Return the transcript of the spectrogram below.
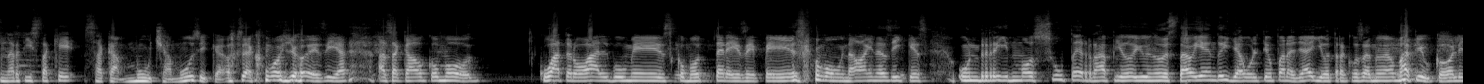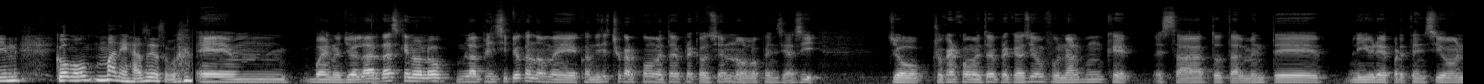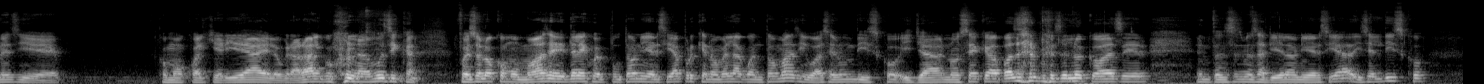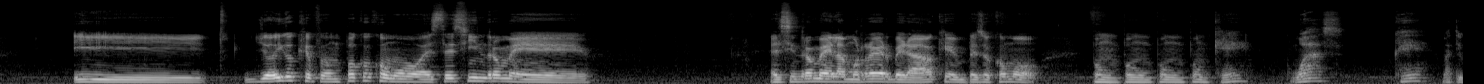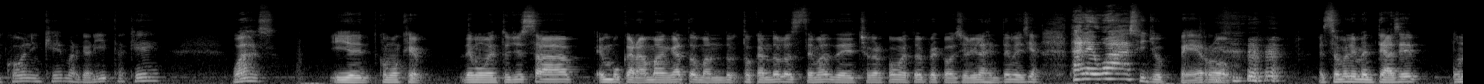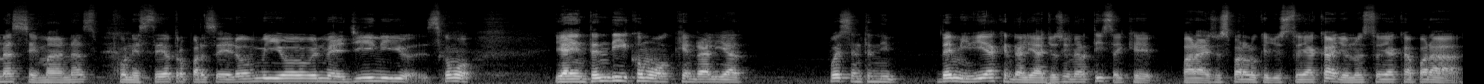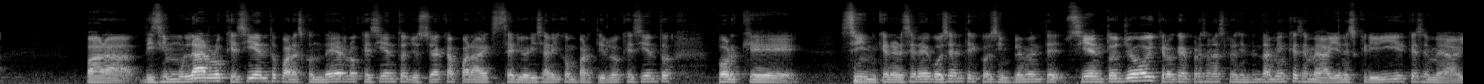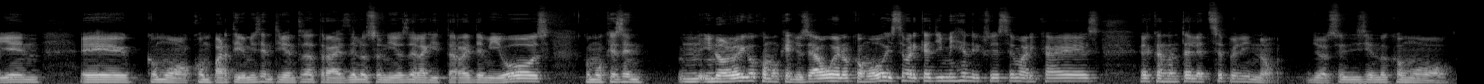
Es un artista que saca mucha música, o sea, como yo decía, ha sacado como cuatro álbumes, como tres EPs, como una vaina así que es un ritmo súper rápido y uno está viendo y ya volteó para allá y otra cosa nueva, Matthew Collin. ¿Cómo manejas eso? Em, bueno, yo la verdad es que no lo, al principio cuando me cuando hice chocar como método de precaución no lo pensé así. Yo, Chocar como método de precaución fue un álbum que está totalmente libre de pretensiones y de como cualquier idea de lograr algo con la música. Fue solo como me voy a salir de la hijo de puta universidad porque no me la aguanto más y voy a hacer un disco y ya no sé qué va a pasar, pero eso es lo que voy a hacer. Entonces me salí de la universidad, hice el disco y yo digo que fue un poco como este síndrome, el síndrome del amor reverberado que empezó como pum, pum, pum, pum, ¿qué? ¿Was? ¿Qué? Matthew Collin, ¿qué? Margarita, ¿qué? Was. Y eh, como que de momento yo estaba en Bucaramanga tomando, tocando los temas de chocar como método de precaución y la gente me decía, dale was. Y yo, perro. Esto me lo inventé hace unas semanas con este otro parcero mío en Medellín y es como... Y ahí entendí como que en realidad, pues entendí de mi vida que en realidad yo soy un artista y que para eso es para lo que yo estoy acá. Yo no estoy acá para, para disimular lo que siento, para esconder lo que siento. Yo estoy acá para exteriorizar y compartir lo que siento porque sin querer ser egocéntrico, simplemente siento yo y creo que hay personas que lo sienten también que se me da bien escribir, que se me da bien eh, como compartir mis sentimientos a través de los sonidos de la guitarra y de mi voz, como que se y no lo digo como que yo sea bueno, como, este marica es Jimi Hendrix y este marica es el cantante de Led Zeppelin. No, yo estoy diciendo como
